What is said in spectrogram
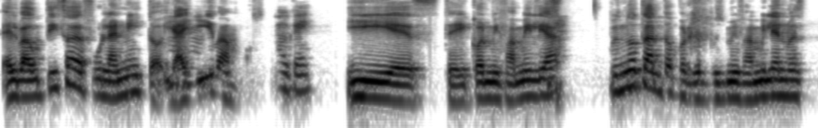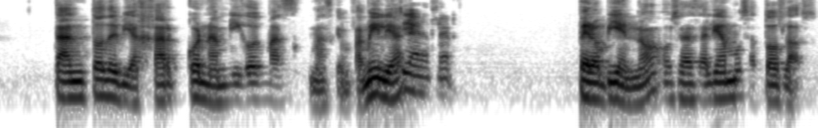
el bautizo de fulanito, y Ujú. allí íbamos. Ok. Y este, con mi familia, pues no tanto, porque pues mi familia no es tanto de viajar con amigos más, más que en familia, Claro, claro. pero bien, ¿no? O sea, salíamos a todos lados.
